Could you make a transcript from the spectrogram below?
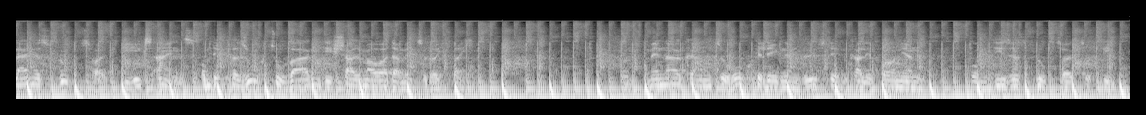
Kleines Flugzeug, die X-1, um den Versuch zu wagen, die Schallmauer damit zu durchbrechen. Und Männer kamen zur hochgelegenen Wüste in Kalifornien, um dieses Flugzeug zu fliegen.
